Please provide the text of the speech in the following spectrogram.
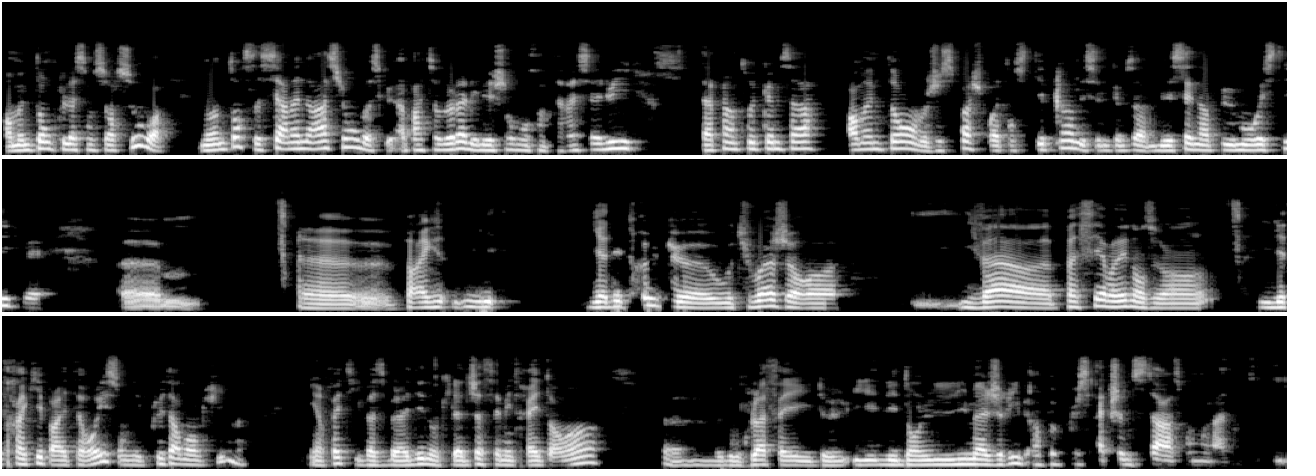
en même temps que l'ascenseur s'ouvre, mais en même temps ça sert la narration parce qu'à partir de là les méchants vont s'intéresser à lui. T'as plein de trucs comme ça. En même temps, je sais pas, je pourrais t'en citer plein des scènes comme ça, des scènes un peu humoristiques, mais euh, euh, par exemple, il y, a des trucs où tu vois genre il va passer à un moment donné dans un. Il est traqué par les terroristes, on est plus tard dans le film, et en fait il va se balader, donc il a déjà sa mitraillette en main, euh, donc là il, est dans l'imagerie un peu plus action star à ce moment-là. Donc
